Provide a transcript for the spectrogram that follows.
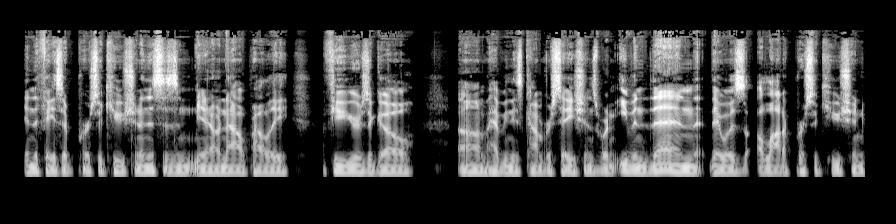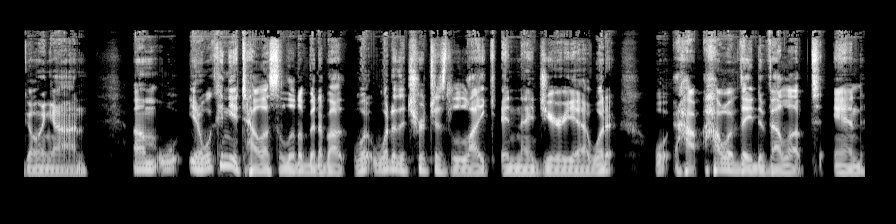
in the face of persecution. And this isn't, you know, now probably a few years ago, um, having these conversations when even then there was a lot of persecution going on. Um, you know, what can you tell us a little bit about what what are the churches like in Nigeria? What how how have they developed and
